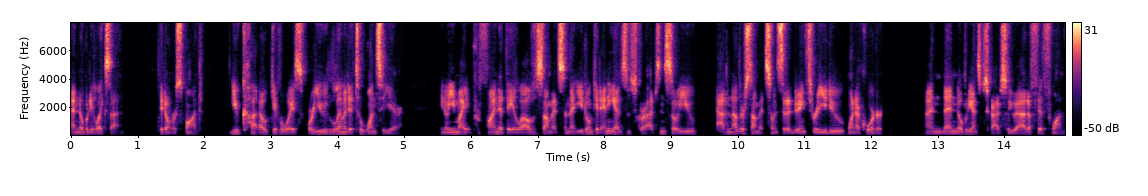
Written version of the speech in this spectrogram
and nobody likes that. They don't respond. You cut out giveaways or you limit it to once a year. You know, you might find that they love summits and that you don't get any unsubscribes. And so you add another summit. So instead of doing three, you do one a quarter and then nobody unsubscribes. So you add a fifth one.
